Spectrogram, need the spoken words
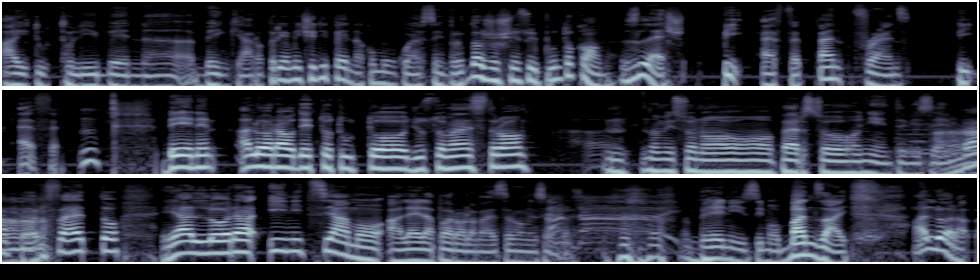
hai tutto lì ben, ben chiaro. Per gli amici di penna comunque è sempre dojoshinsui.com slash pf pen friends pf. Mm. Bene, allora ho detto tutto, giusto maestro? Mm, non mi sono perso niente, mi sembra. Perfetto. E allora iniziamo. A lei la parola, maestro, come sempre. Benissimo, banzai. Allora,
